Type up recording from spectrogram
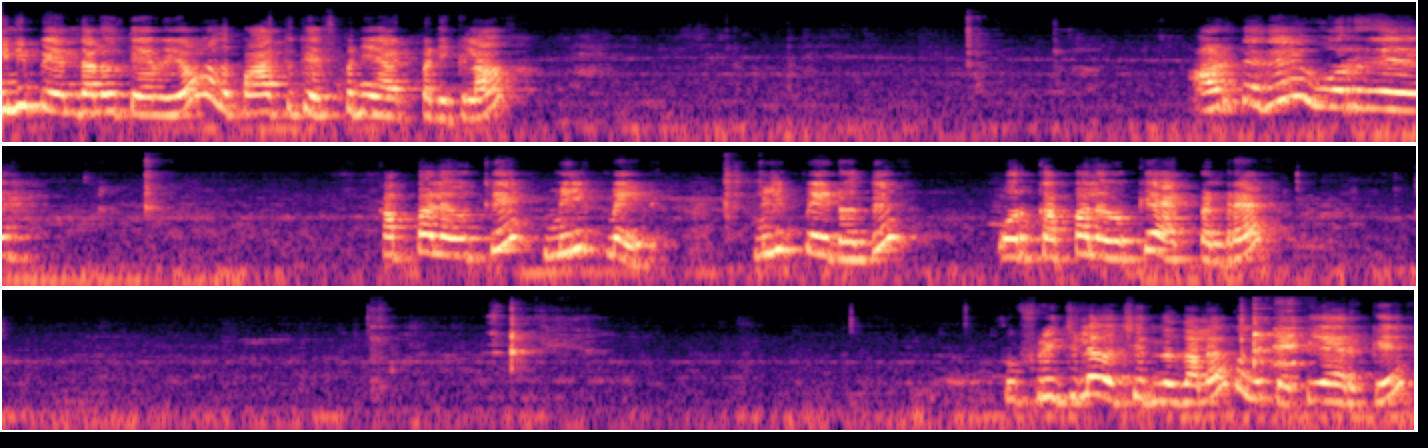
இனிப்பு எந்த அளவு தேவையோ அதை பார்த்து டெஸ்ட் பண்ணி ஆட் பண்ணிக்கலாம். அடுத்தது ஒரு கப் அளவுக்கு மில்க் மெய்டு மில்க் மெய்டு வந்து ஒரு கப் அளவுக்கு ஆட் பண்ணுறேன் ஸோ ஃப்ரிட்ஜில் வச்சுருந்ததால கொஞ்சம் கெட்டியாக இருக்குது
